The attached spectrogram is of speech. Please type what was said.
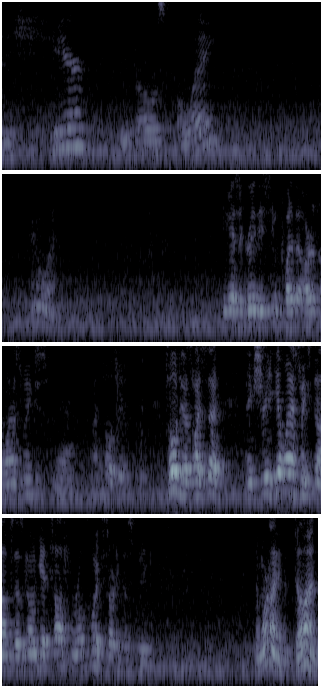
and here, and it goes away and away. You guys agree these seem quite a bit harder than the last week's? Yeah. I told you. Told you, that's why I said, make sure you get last week's down, because it's gonna get tough real quick starting this week. And we're not even done,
